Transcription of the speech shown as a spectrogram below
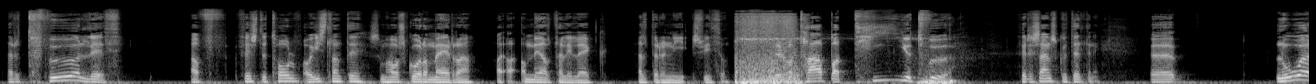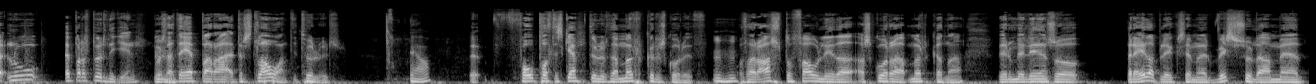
Það eru tvö lið af fyrstu tólf á Íslandi sem hafa skorað meira á á meðaltali í leik heldur en í Svíþjóð. Við erum að tapa 10-2 fyrir sænsku tildinni. Uh, nú, er, nú er bara spurningin, mm. þetta er bara, þetta er sláandi tölur. Já. Uh, fótbolti skemmtulur þegar mörkur er skoruð. Og það eru allt og fálið að, skora mörkarna. Við erum með lið eins og breyðablík sem er vissulega með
